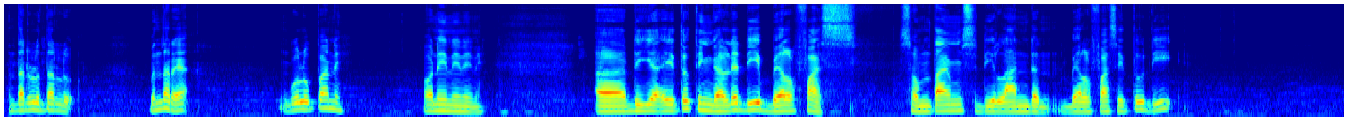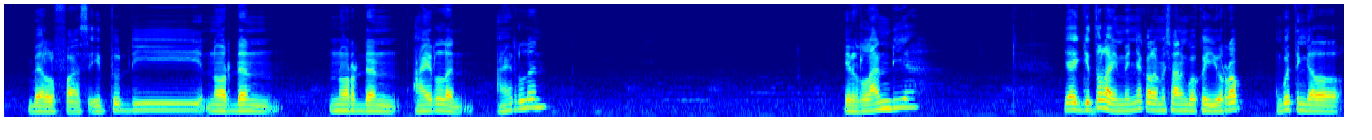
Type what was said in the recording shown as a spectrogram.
Entar dulu, entar dulu. Bentar ya. Gue lupa nih. Oh nih nih nih. nih. Uh, dia itu tinggalnya di Belfast. Sometimes di London. Belfast itu di Belfast itu di Northern Northern Ireland. Ireland? Irlandia? Ya gitulah intinya kalau misalnya gue ke Europe, gue tinggal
